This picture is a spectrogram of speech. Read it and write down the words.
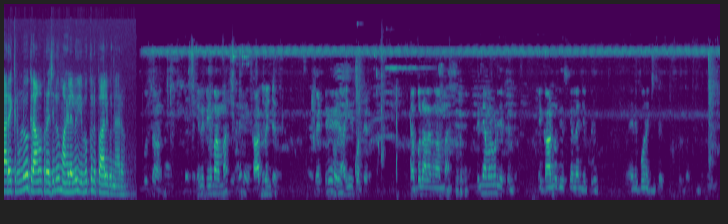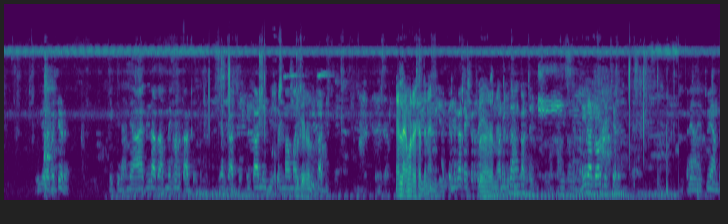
కార్యక్రమంలో గ్రామ ప్రజలు మహిళలు యువకులు పాల్గొన్నారు. డబ్బులు అలాగమ్మ పిల్లి అమ్మ. కూడా చెప్పింది. ఈ కార్డు నువ్వు తీసుకెళ్ళని చెప్పి ఇది ఫోన్ ఇచ్చేసాడు పెట్టాడు? ఎక్కిన. దగ్గర ఉన్న కార్డు. నేను కార్డు. ఈ కార్డు తీసుకొని మా తెచ్చాడు ఎంత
